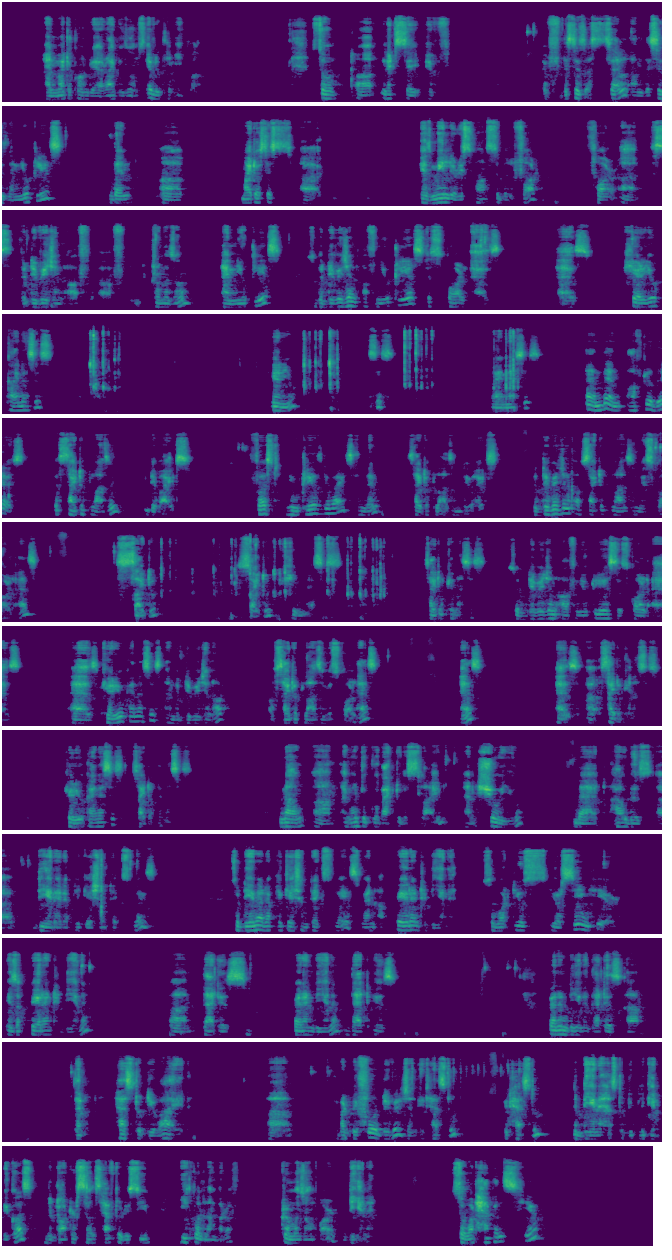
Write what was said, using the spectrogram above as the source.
and mitochondria, ribosomes, everything equal. So uh, let's say if if this is a cell and this is the nucleus, then uh, mitosis uh, is mainly responsible for for uh, this, the division of, of chromosome and nucleus. So the division of nucleus is called as as karyokinesis. Karyokinesis. Kinesis. And then after this, the cytoplasm divides. First, nucleus divides and then cytoplasm divides. The division of cytoplasm is called as cyto, cytokinesis. Cytokinesis. So division of nucleus is called as, as karyokinesis and the division of, of cytoplasm is called as, as as uh, cytokinesis. Karyokinesis, cytokinesis. Now, um, I want to go back to the slide and show you that how does uh, DNA replication takes place. So DNA replication takes place when a parent DNA. So what you, you're seeing here is a parent DNA um, that is parent DNA that is parent DNA that is uh, that has to divide. Uh, but before division, it has to it has to the DNA has to duplicate because the daughter cells have to receive equal number of chromosome or DNA. So what happens here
